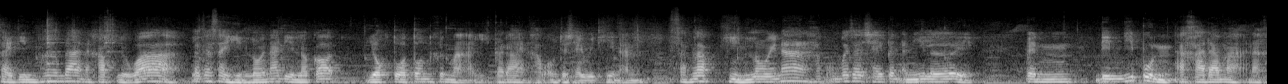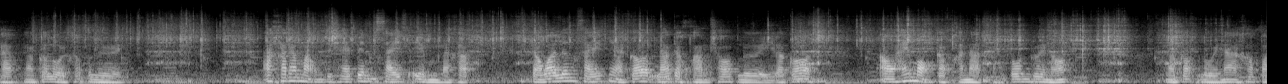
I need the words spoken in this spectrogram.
ใส่ดินเพิ่มได้นะครับ หรือว่าเราจะใส่หินโรยหน้าดิน แล้วก็ยกตัวต้นขึ้นมาอีกก็ได้นะครับอมจะใช้วิธีนั้นสำหรับหินโรยหน้านะครับอมก็จะใช้เป็นอันนี้เลย เป็นดินญี่ปุ่นอาคาดามะนะครับแล้วก็โรยเข้าไปเลยอาคาดามะผมจะใช้เป็นไซส์ M นะครับ แต่ว่าเรื่องไซส์เนี่ยก็แล้วแต่ความชอบเลย แล้วก็เอาให้เหมาะกับขนาดของต้นด้วยเนาะแล้วก็โรยหน้าเข้าไป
